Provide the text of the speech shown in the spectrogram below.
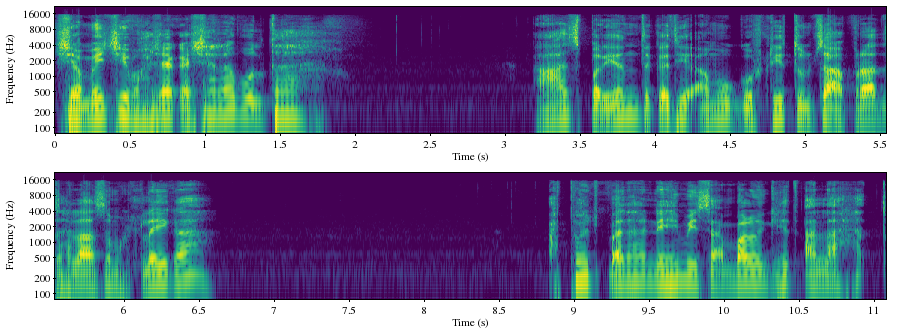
क्षमेची भाषा कशाला बोलता? आजपर्यंत कधी अमुक गोष्टीत तुमचा अपराध झाला असं म्हटलंय का? आपण मला नेहमी सांभाळून घेत आला आहात.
